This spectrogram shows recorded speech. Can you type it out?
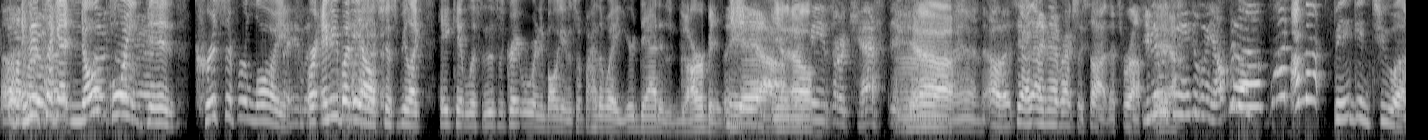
So And true, it's like man. at no So point man. did Christopher Lloyd Say, or listen. anybody else just be like, "Hey kid, listen, this is great. We're winning ball games, but by the way, your dad is garbage." Yeah. you he's know. being sarcastic. Oh, Yeah. man. Oh, that's, see, I, I never actually saw it. That's rough. You've never Yeah. seen Angels in the Outfield? No. What? I'm not big into uh,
